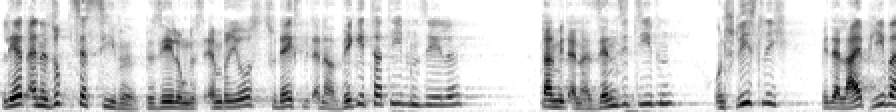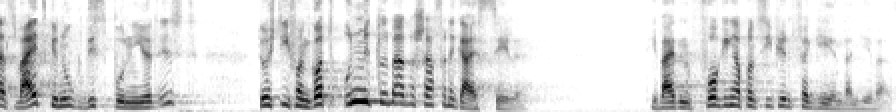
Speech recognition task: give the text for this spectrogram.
lehrt eine sukzessive Beseelung des Embryos, zunächst mit einer vegetativen Seele, dann mit einer sensitiven und schließlich, wenn der Leib jeweils weit genug disponiert ist, durch die von Gott unmittelbar geschaffene Geistseele. Die beiden Vorgängerprinzipien vergehen dann jeweils.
